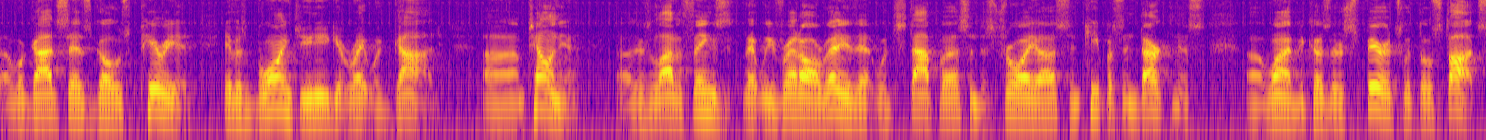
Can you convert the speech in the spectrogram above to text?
Uh, what God says goes, period. If it's boring to you, you need to get right with God. Uh, I'm telling you, uh, there's a lot of things that we've read already that would stop us and destroy us and keep us in darkness. Uh, why? Because there's spirits with those thoughts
